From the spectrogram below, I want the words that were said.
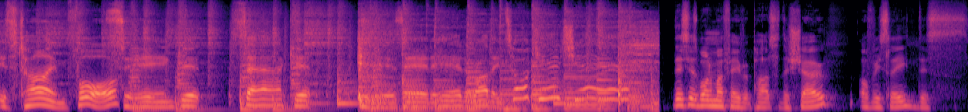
It's time for Sing It, Sack It. Is it a hit or are they talking shit? This is one of my favorite parts of the show. Obviously, this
